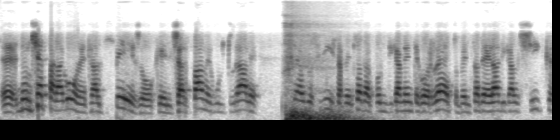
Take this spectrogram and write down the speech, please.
eh, non c'è paragone tra il peso che il ciarpame culturale pseudo-sinistra, pensate al politicamente corretto, pensate ai radical chic,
